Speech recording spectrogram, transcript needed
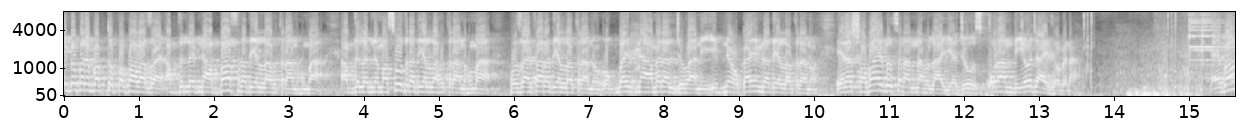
এই ব্যাপারে বক্তব্য পাওয়া যায়, আবদুল্লাহ ইবনে আব্বাস রাদি আল্লাহ তালানহুমা আবদুল্লাহ ইবনে মাসুদ রাদি আল্লাহ তালানহুমা হোজাইফা রাদি আল্লাহ তালানু ওকবা ইবনে আমের আল জুহানি ইবনে ওকাইম রাদি আল্লাহ তালানু এরা সবাই বলছেন আন্নাহুল্লাহ ইয়াজুস কোরআন দিয়েও জায়েজ হবে না। এবং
